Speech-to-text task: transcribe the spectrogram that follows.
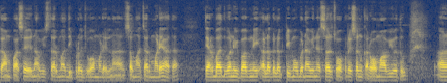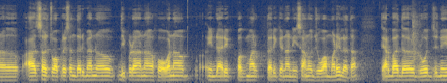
ગામ પાસેના વિસ્તારમાં દીપડો જોવા મળેલના સમાચાર મળ્યા હતા. ત્યારબાદ વન વિભાગની અલગ અલગ ટીમો બનાવીને સર્ચ ઓપરેશન કરવામાં આવ્યું હતું. આ સર્ચ ઓપરેશન દરમિયાન દીપડાના હોવાના ઇનડાયરેક્ટ પગમાર્ક તરીકેના નિશાનો જોવા મળેલ હતા. ત્યારબાદ રોજની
